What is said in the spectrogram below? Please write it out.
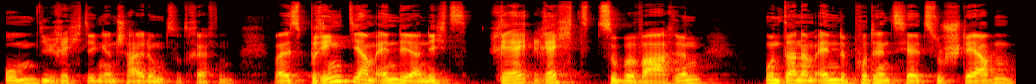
um die richtigen Entscheidungen zu treffen. Weil es bringt dir am Ende ja nichts, Re Recht zu bewahren und dann am Ende potenziell zu sterben,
